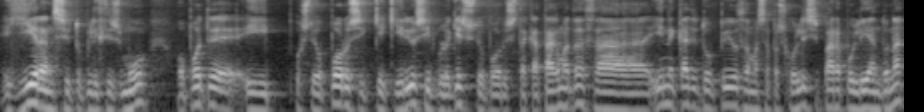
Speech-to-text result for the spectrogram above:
γύρανση του πληθυσμού, οπότε η οστεοπόρωση και κυρίως οι επιλογές της οστεοπόρωσης στα κατάγματα θα είναι κάτι το οποίο θα μας απασχολήσει πάρα πολύ έντονα.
